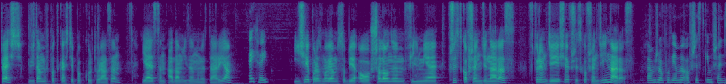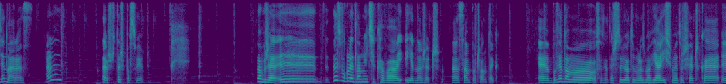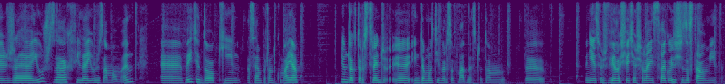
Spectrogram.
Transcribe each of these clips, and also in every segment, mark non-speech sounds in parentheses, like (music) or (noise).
Cześć, witamy w podcaście Popkulturazem. Ja jestem Adam i ze mną jest Daria. Hej, hej. I dzisiaj porozmawiamy sobie o szalonym filmie Wszystko Wszędzie Naraz, w którym dzieje się wszystko wszędzie i naraz. Myślałam, że opowiemy o wszystkim wszędzie naraz. Ale też, też pasuje. Dobrze. Yy, to jest w ogóle dla mnie ciekawa jedna rzecz na sam początek. E, Bo wiadomo, ostatnio też sobie o tym rozmawialiśmy troszeczkę, y, że już za chwilę, już za moment e, wyjdzie do kin na samym początku maja film Doctor Strange y, in the Multiverse of Madness, czy tam y, nie jest już w wieloświecie szaleństwa, jakoś zostało mi tak.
